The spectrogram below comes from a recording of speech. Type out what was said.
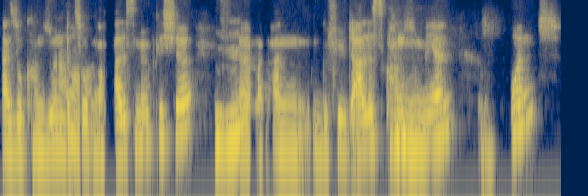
also Konsum bezogen oh. auf alles Mögliche. Mhm. Äh, man kann gefühlt alles konsumieren. Und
